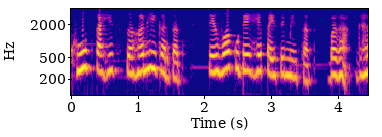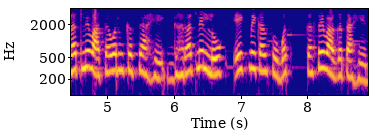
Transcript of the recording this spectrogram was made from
खूप काही सहनही करतात तेव्हा कुठे हे पैसे मिळतात? बघा घरातले वातावरण कसे आहे? घरातले लोक एकमेकांसोबत कसे वागत आहेत?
